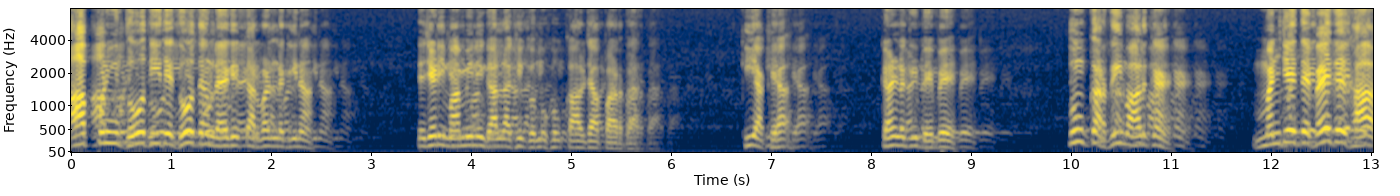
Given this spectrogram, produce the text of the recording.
ਆਪਣੀ ਦੋ ਧੀ ਤੇ ਦੋ ਦਿਨ ਲੈ ਕੇ ਘਰ ਵੜਨ ਲੱਗੀ ਨਾ ਤੇ ਜਿਹੜੀ ਮਾਮੀ ਨੇ ਗੱਲ ਆਖੀ ਗੁਰਮੁਖੋ ਕਾਲਜਾ ਪੜਦਾ ਕੀ ਆਖਿਆ? ਕਹਿਣ ਲੱਗੀ ਬੇਬੇ ਤੂੰ ਘਰ ਦੀ ਮਾਲਕ ਹੈ। ਮੰਜੇ ਤੇ ਬਹਿ ਕੇ ਖਾ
